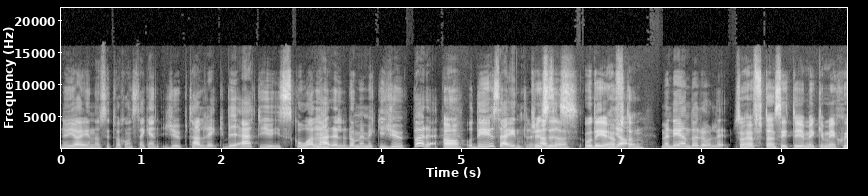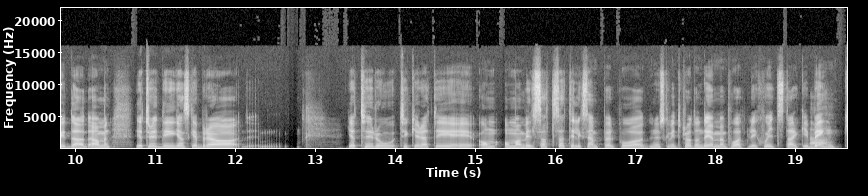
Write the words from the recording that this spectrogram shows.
nu gör jag inom situationstecken, djup tallrik. Vi äter ju i skålar, Mm. eller de är mycket djupare. Ja, Och det är ju så här precis. alltså, och det är höften. Ja, men det är ändå roligt. Så höften sitter ju mycket mer skyddad. Ja, men jag tror det är ganska bra. Jag tror, tycker att det är, om, om man vill satsa till exempel på, nu ska vi inte prata om det, men på att bli skitstark i Ja. bänk.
